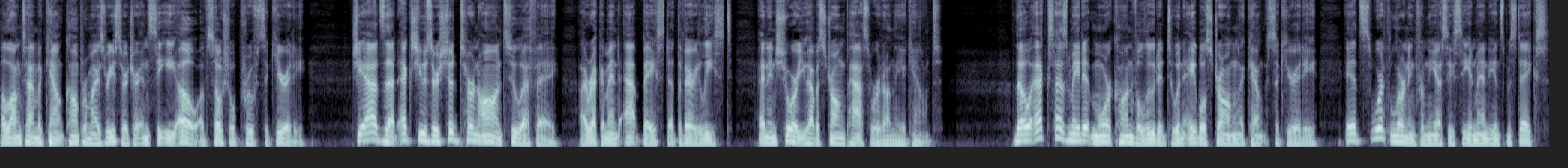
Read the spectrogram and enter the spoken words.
a longtime account compromise researcher and CEO of Social Proof Security. She adds that X users should turn on 2FA. I recommend app based at the very least, and ensure you have a strong password on the account. Though X has made it more convoluted to enable strong account security, it's worth learning from the SEC and Mandiant's mistakes.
